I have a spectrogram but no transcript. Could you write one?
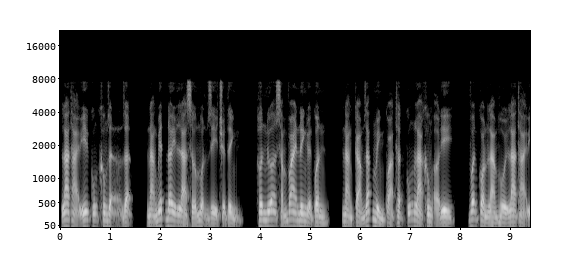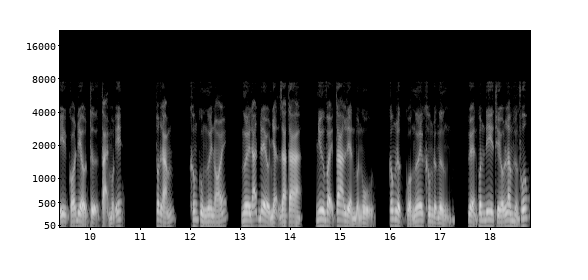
La Thải Y cũng không giận giận, nàng biết đây là sớm muộn gì chuyện tình, hơn nữa sắm vai Ninh Nguyễn Quân, nàng cảm giác mình quả thật cũng là không ở đi, vẫn còn làm hồi La Thải Y có điều tự tại một ít. Tốt lắm, không cùng ngươi nói, ngươi đã đều nhận ra ta, như vậy ta liền buồn ngủ, công lực của ngươi không được ngừng, huyện quân đi thiếu lâm hưởng phúc,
